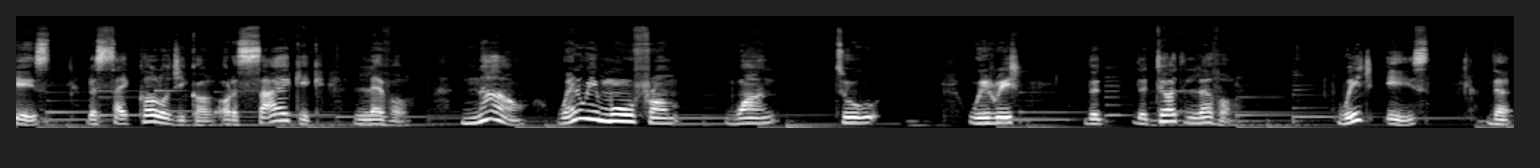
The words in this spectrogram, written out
is the psychological or the psychic level. Now, when we move from one to we reach the, the third level, which is the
